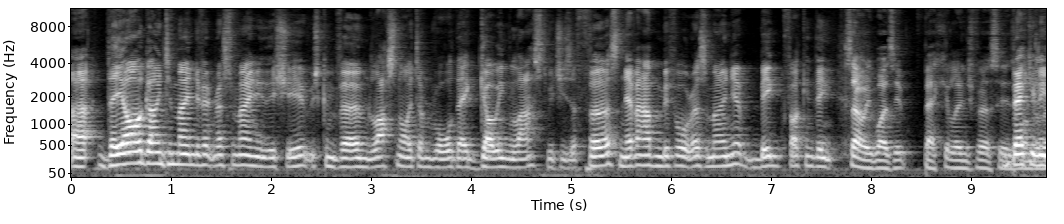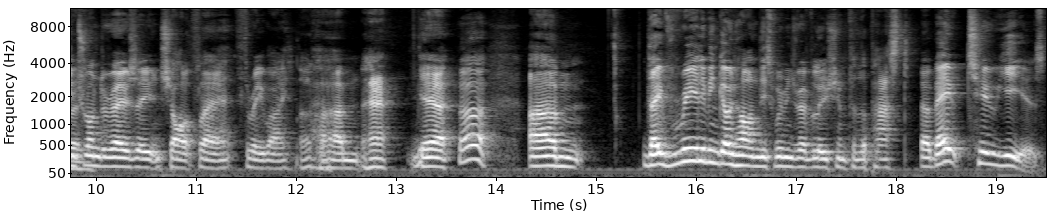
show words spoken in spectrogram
Uh, they are going to main event WrestleMania this year. It was confirmed last night on Raw. They're going last, which is a first. Never happened before at WrestleMania. Big fucking thing. so it was it Becky Lynch versus Becky Ronda Lynch, Rousey? Ronda Rousey, and Charlotte Flair three way. Okay. Um, yeah. Ah. Um, they've really been going hard on this women's revolution for the past about two years,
